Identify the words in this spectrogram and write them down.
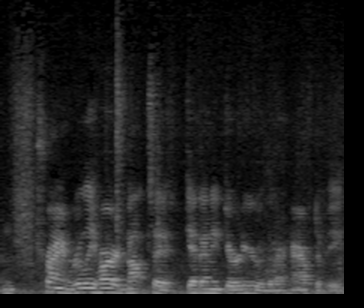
I'm trying really hard not to get any dirtier than I have to be.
